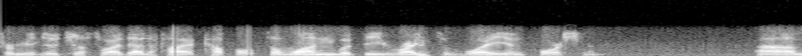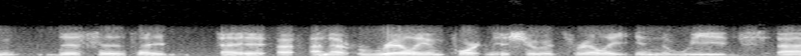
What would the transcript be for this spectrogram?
for me to just identify a couple. So one would be rights of way enforcement. Um, this is a, a, a, a, really important issue. It's really in the weeds uh,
